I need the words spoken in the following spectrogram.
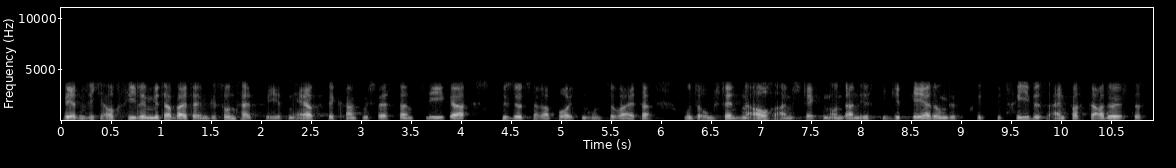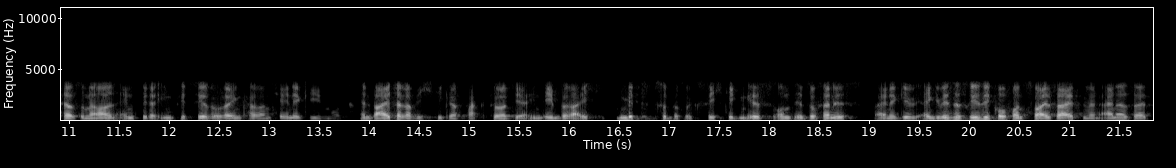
werden sich auch viele Mitarbeiter im Gesundheitswesen, Ärzte, Krankenschwestern, Pfleger, Physiotherapeuten und so weiter unter Umständen auch anstecken. Und dann ist die Gefährdung des Betriebes einfach dadurch, dass Personal entweder infiziert oder in Quarantäne gehen muss, ein weiterer wichtiger Faktor, der in dem Bereich mit zu berücksichtigen ist. Und insofern ist eine, ein gewisses Risiko von zwei Seiten. Wenn einerseits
